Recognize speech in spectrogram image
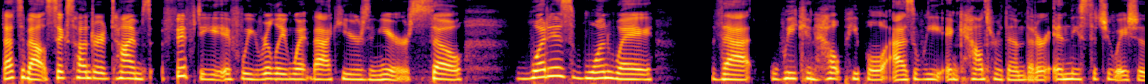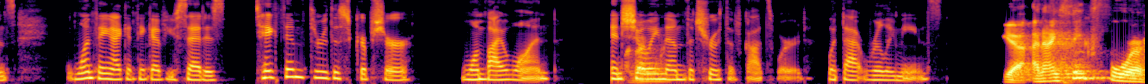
that's about 600 times 50 if we really went back years and years. So what is one way that we can help people as we encounter them that are in these situations? One thing i can think of you said is take them through the scripture one by one and showing them the truth of God's word, what that really means. Yeah, and I think for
